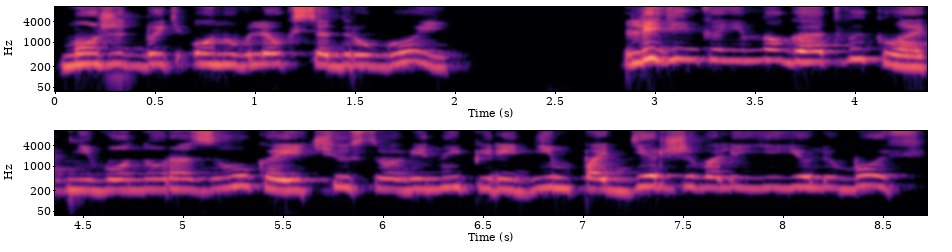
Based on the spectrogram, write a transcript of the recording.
может быть, он увлекся другой. Лиденька немного отвыкла от него, но разлука и чувство вины перед ним поддерживали ее любовь.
